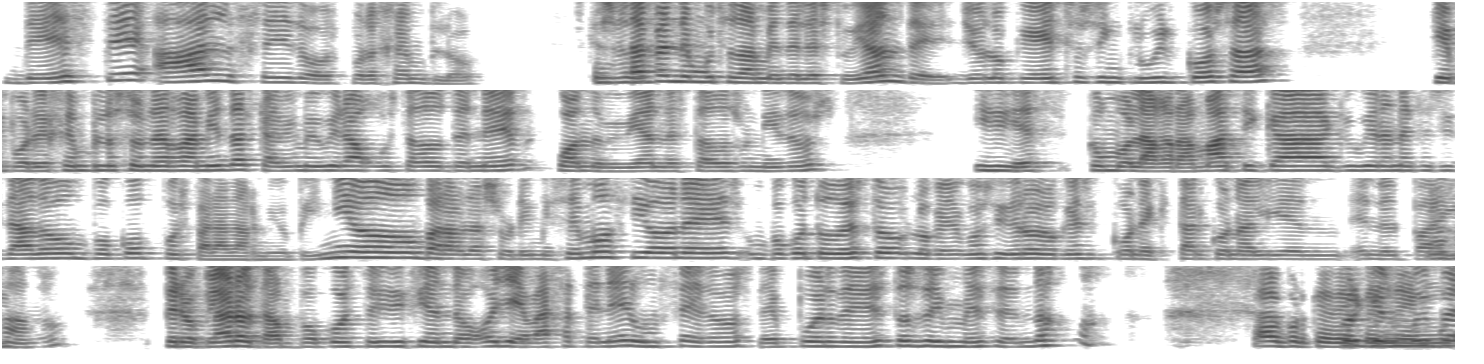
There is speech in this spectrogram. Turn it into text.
de este al C2, por ejemplo. Es que eso ujú. depende mucho también del estudiante. Yo lo que he hecho es incluir cosas que, por ejemplo, son herramientas que a mí me hubiera gustado tener cuando vivía en Estados Unidos y es como la gramática que hubiera necesitado un poco pues para dar mi opinión, para hablar sobre mis emociones, un poco todo esto, lo que yo considero lo que es conectar con alguien en el país, Ajá. ¿no? Pero claro, tampoco estoy diciendo, oye, vas a tener un C2 después de estos seis meses, ¿no? Claro, porque Porque es muy otros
